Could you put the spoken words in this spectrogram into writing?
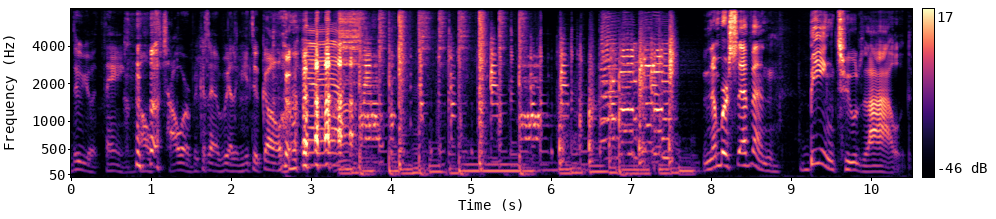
"Do your thing. I'll shower because I really need to go." yeah, yeah, yeah. Number seven, being too loud.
